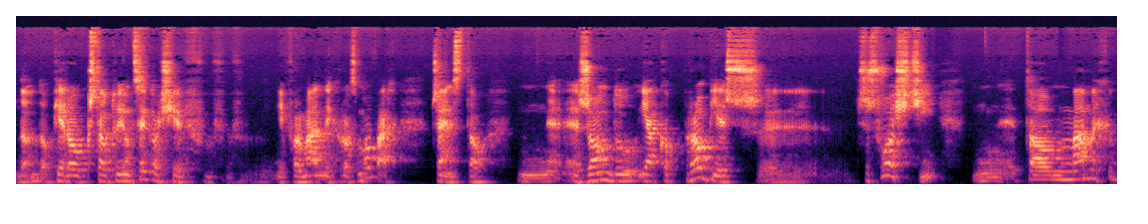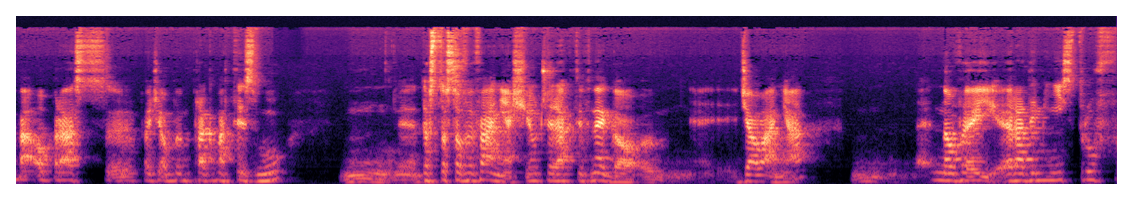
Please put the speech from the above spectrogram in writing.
do, dopiero kształtującego się w, w nieformalnych rozmowach często mm, rządu jako probierz e, przyszłości, mm, to mamy chyba obraz, e, powiedziałbym, pragmatyzmu, mm, dostosowywania się czy reaktywnego działania nowej Rady Ministrów,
